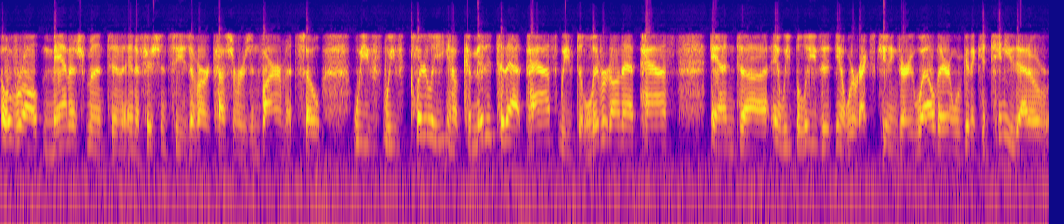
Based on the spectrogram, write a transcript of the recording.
overall management and, and efficiencies of our customers' environment. So we've we've clearly you know committed to that path. We've delivered on that path, and uh, and we believe that you know we're executing very well there, and we're going to continue that over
